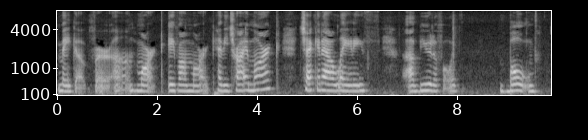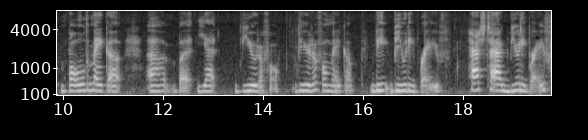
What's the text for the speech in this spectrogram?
makeup for um, Mark, Avon Mark. Have you tried Mark? Check it out, ladies. Uh, beautiful. It's bold, bold makeup, uh, but yet beautiful, beautiful makeup. Be beauty brave. Hashtag beauty brave.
